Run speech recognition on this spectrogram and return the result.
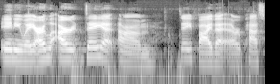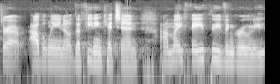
anyway, our our day at um day five at our pastor at Albolino, the feeding kitchen, um, my faith even grew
